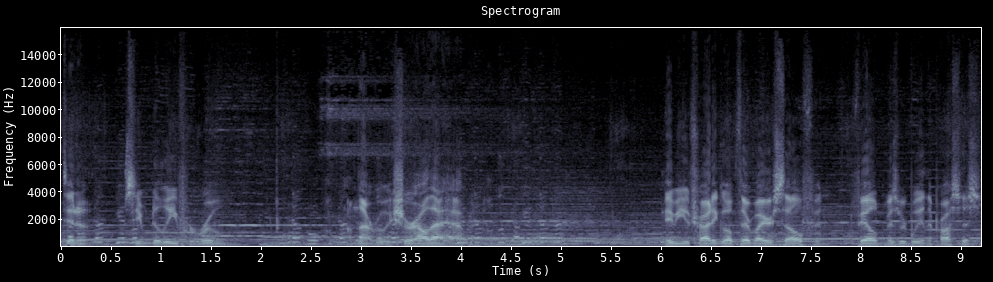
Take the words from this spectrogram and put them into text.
didn't seem to leave her room? I'm not really sure how that happened. Maybe you tried to go up there by yourself and failed miserably in the process?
